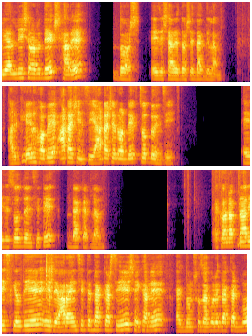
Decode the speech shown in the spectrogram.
বিয়াল্লিশ অর্ধেক সাড়ে দশ। এই যে সাড়ে দশে দাগ দিলাম। আর ঘের হবে আঠাশ ইঞ্চি, আঠাশের অর্ধেক চোদ্দ ইঞ্চি। এই যে চোদ্দ ইঞ্চিতে দাগ কাটলাম। এখন আপনার স্কেল দিয়ে এই যে আড়াই ইঞ্চিতে দাগ কাটছি, সেখানে একদম সোজা করে দাগ কাটবো।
